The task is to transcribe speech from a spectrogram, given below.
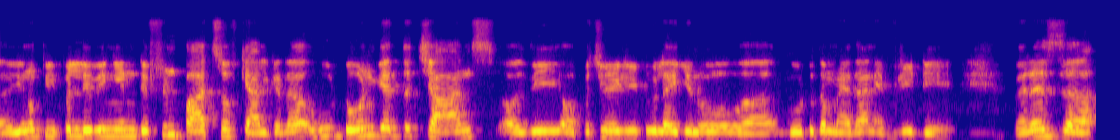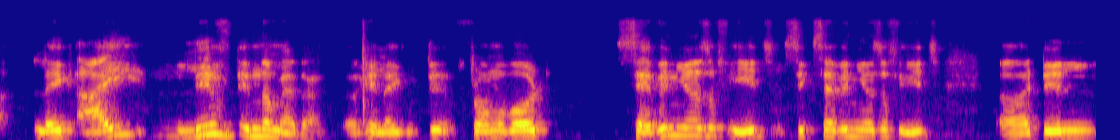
uh, uh, you know, people living in different parts of Calcutta who don't get the chance or the opportunity to, like, you know, go to the Maidan every day. Whereas, like, I lived in the Maidan, okay, like t- from about seven years of age, six, seven years of age, till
